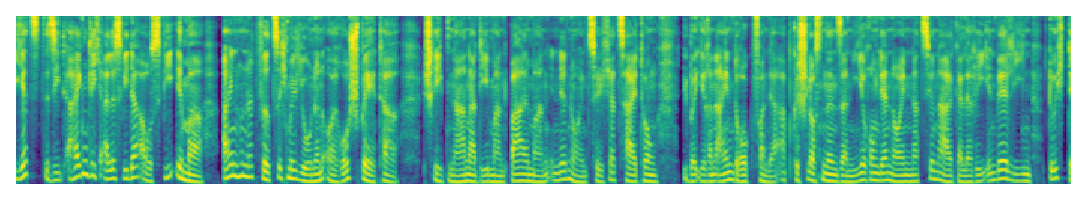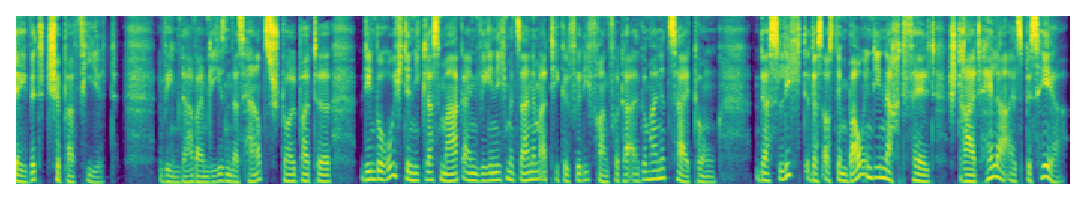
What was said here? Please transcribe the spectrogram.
Jetzt sieht eigentlich alles wieder aus wie immer, 140 Millionen Euro später, schrieb Nana Demand-Bahlmann in der Neuen Zürcher Zeitung über ihren Eindruck von der abgeschlossenen Sanierung der neuen Nationalgalerie in Berlin durch David Chipperfield. Wem da beim Lesen das Herz stolperte, den beruhigte Niklas Mark ein wenig mit seinem Artikel für die Frankfurter Allgemeine Zeitung. Das Licht, das aus dem Bau in die Nacht fällt, strahlt heller als bisher.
